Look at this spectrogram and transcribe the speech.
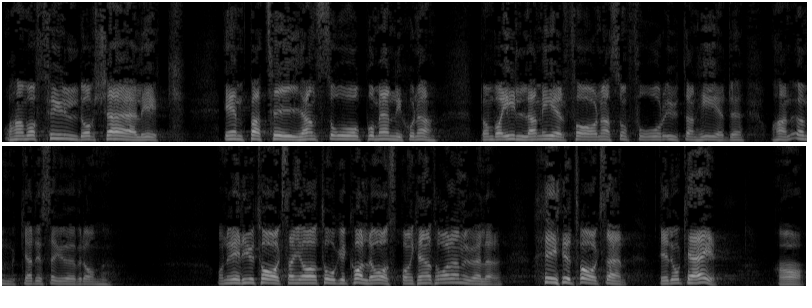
Och han var fylld av kärlek, empati, han såg på människorna. De var illa medfarna som får utan herde och han ömkade sig över dem. Och nu är det ju ett tag sedan jag tog Kalle Asborn. Kan jag ta den nu eller? Det är ju ett tag sedan. Är det okej? Okay? Ja.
